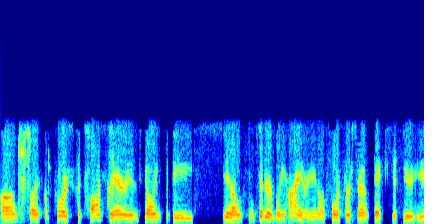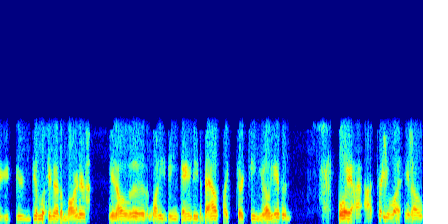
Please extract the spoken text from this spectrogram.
Um, but of course, the cost there is going to be, you know, considerably higher. You know, four first round picks if you're you, you're, looking at a Marner. You know, the, the money being bandied about like thirteen million, and boy, I, I'll tell you what, you know,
